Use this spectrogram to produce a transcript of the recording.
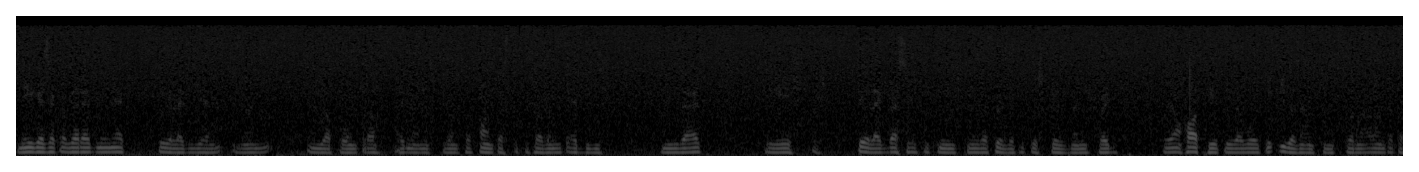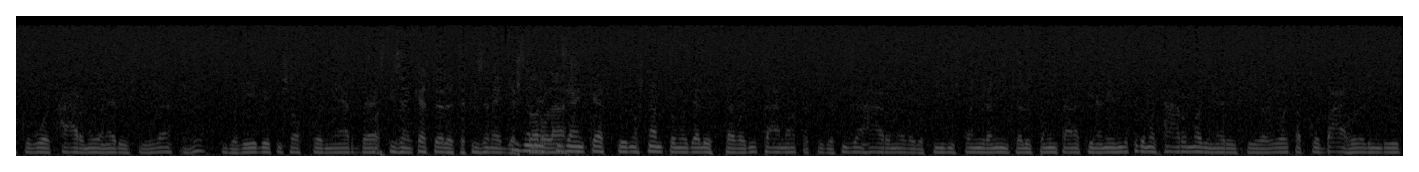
még ezek az eredmények tényleg ilyen, ilyen pontra, vagy nem is tudom, szóval fantasztikus az, amit eddig is művelt, tényleg beszéltük mi is még a közvetítés közben is, hogy olyan 6-7 éve volt, hogy igazán csúcsformában, tehát akkor volt három olyan erős éve, Uh-huh. ugye a VB-t is akkor nyert, de Az 12 előtte 11-es tarolás. 11-12, most nem tudom, hogy előtte vagy utána, tehát ugye a 13 vagy a 10 is annyira nincs előttem, utána kéne nézni, de tudom, hogy három nagyon erős éve volt, akkor bárhol elindult,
